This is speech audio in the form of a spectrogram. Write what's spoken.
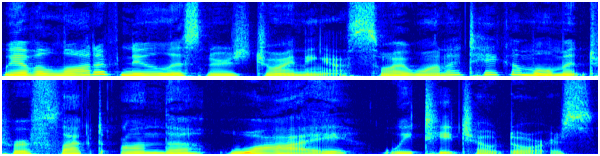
We have a lot of new listeners joining us, so I want to take a moment to reflect on the why we teach outdoors.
